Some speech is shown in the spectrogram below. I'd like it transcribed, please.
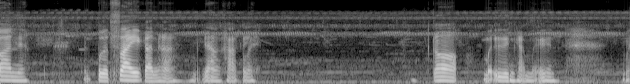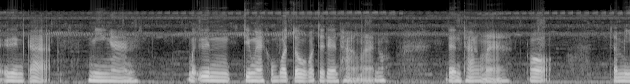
บ้านเนี่ยมันเปิดไส้กันค่ะยางคักเลย ก็มื่ออื่นค่ะมื่ออื่นมื่ออื่นก็มีงานมื่ออื่นทีมงานของบอโจก็จะเดินทางมาเนาะเดินทางมาก็ จะมี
